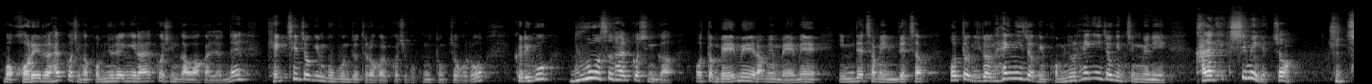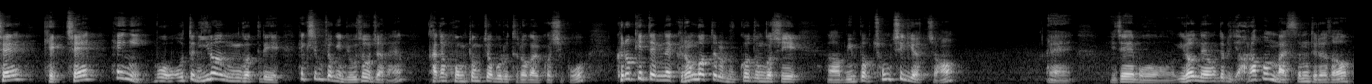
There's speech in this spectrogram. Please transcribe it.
뭐 거래를 할 것인가 법률 행위를 할 것인가와 관련된 객체적인 부분도 들어갈 것이고 공통적으로 그리고 무엇을 할 것인가 어떤 매매라면 매매 임대차면 임대차 어떤 이런 행위적인 법률 행위적인 측면이 가장 핵심이겠죠. 주체, 객체, 행위, 뭐 어떤 이런 것들이 핵심적인 요소잖아요. 가장 공통적으로 들어갈 것이고 그렇기 때문에 그런 것들을 묶어둔 것이 어, 민법 총칙이었죠. 예. 이제 뭐 이런 내용들을 여러 번 말씀드려서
